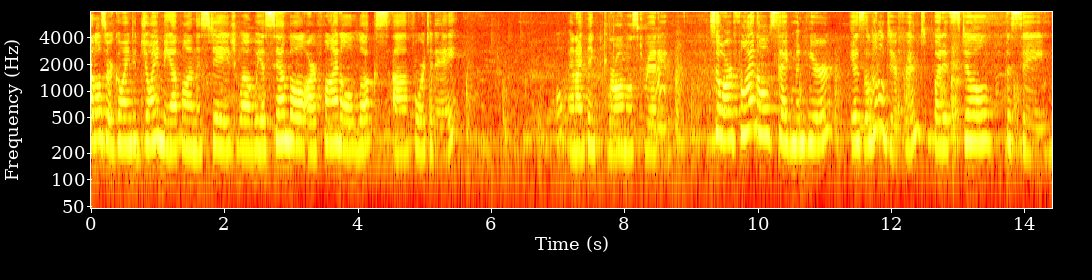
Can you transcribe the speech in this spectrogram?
Models are going to join me up on the stage while we assemble our final looks uh, for today. Oh, and I think we're almost ready. So our final segment here is a little different, but it's still the same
